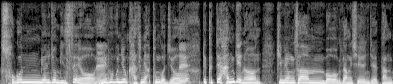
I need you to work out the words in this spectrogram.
속은 면이 좀 있어요. 네. 이 부분이 좀 가슴이 아픈 거죠. 네. 근데 그때 한계는 김영삼 뭐 그 당시에 이제 당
